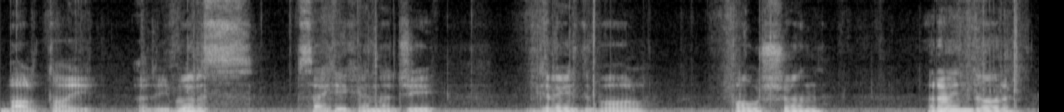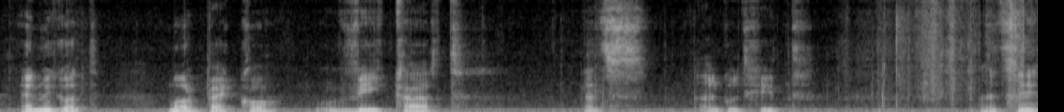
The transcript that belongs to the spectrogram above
Baltoy Reverse Psychic Energy Great Ball Potion Rindor and we got Morpeko V card. That's a good hit let's see.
